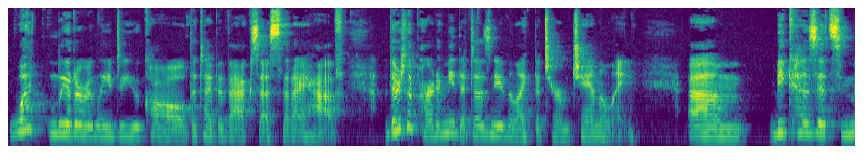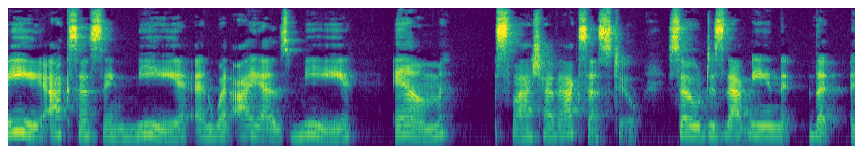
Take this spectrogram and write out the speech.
what literally do you call the type of access that i have? There's a part of me that doesn't even like the term channeling um, because it's me accessing me and what i as me am slash have access to. So does that mean that uh,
